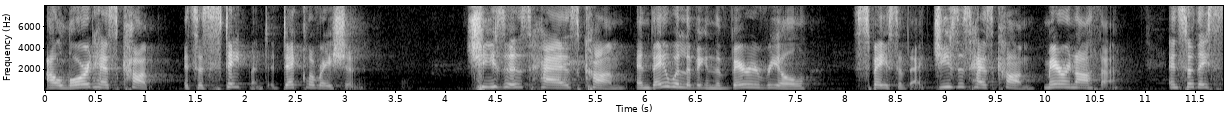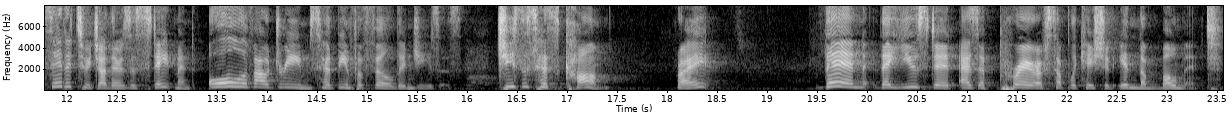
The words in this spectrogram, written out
Our Lord has come it's a statement, a declaration. Jesus has come. And they were living in the very real space of that. Jesus has come, Maranatha. And so they said it to each other as a statement. All of our dreams have been fulfilled in Jesus. Jesus has come, right? Then they used it as a prayer of supplication in the moment.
